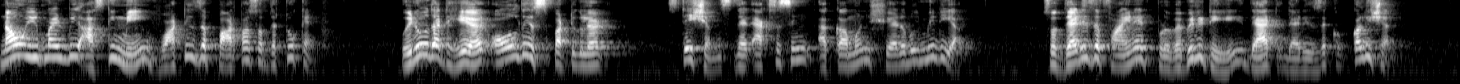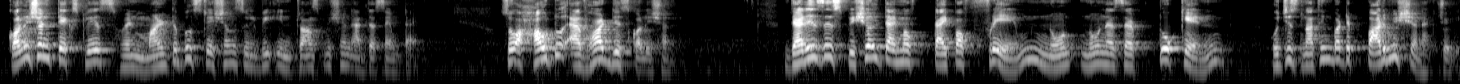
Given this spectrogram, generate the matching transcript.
Now you might be asking me what is the purpose of the token? We know that here all these particular stations that accessing a common shareable media. So there is a finite probability that there is a collision. Collision takes place when multiple stations will be in transmission at the same time. So how to avoid this collision? There is a special type of type of frame known, known as a token which is nothing but a permission actually.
